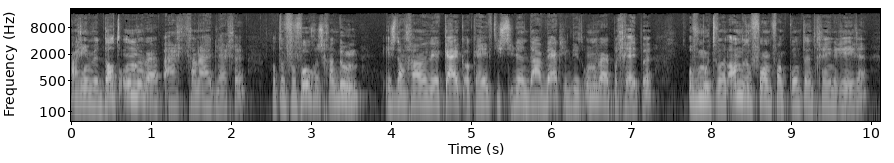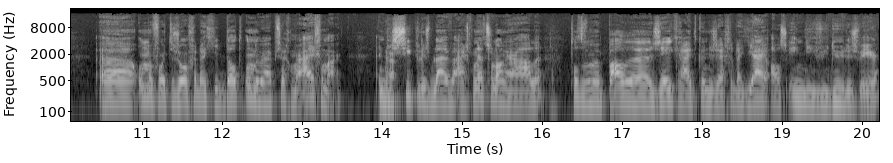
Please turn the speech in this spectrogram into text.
waarin we dat onderwerp eigenlijk gaan uitleggen. Wat we vervolgens gaan doen, is dan gaan we weer kijken, oké, okay, heeft die student daadwerkelijk dit onderwerp begrepen? Of moeten we een andere vorm van content genereren uh, om ervoor te zorgen dat je dat onderwerp zeg maar eigen maakt? En die ja. cyclus blijven we eigenlijk net zo lang herhalen tot we een bepaalde zekerheid kunnen zeggen dat jij als individu dus weer...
